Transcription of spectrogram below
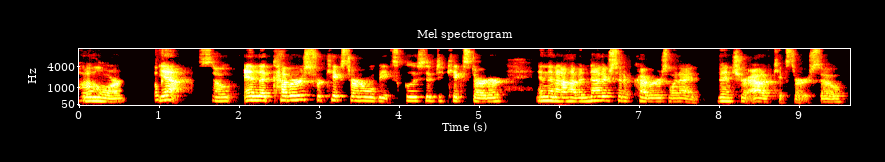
wow. a little more. Okay. Yeah. So, and the covers for Kickstarter will be exclusive to Kickstarter. And then I'll have another set of covers when I venture out of Kickstarter. So,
